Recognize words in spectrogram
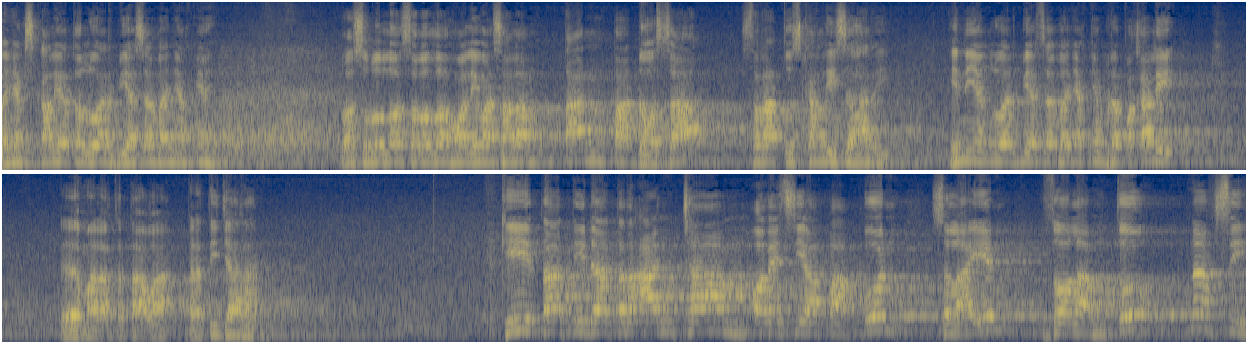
Banyak sekali atau luar biasa banyaknya? Rasulullah Shallallahu Alaihi Wasallam tanpa dosa 100 kali sehari. Ini yang luar biasa banyaknya berapa kali? Eh, malah ketawa, berarti jarang. Kita tidak terancam oleh siapa pun selain zolam tu nafsi.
